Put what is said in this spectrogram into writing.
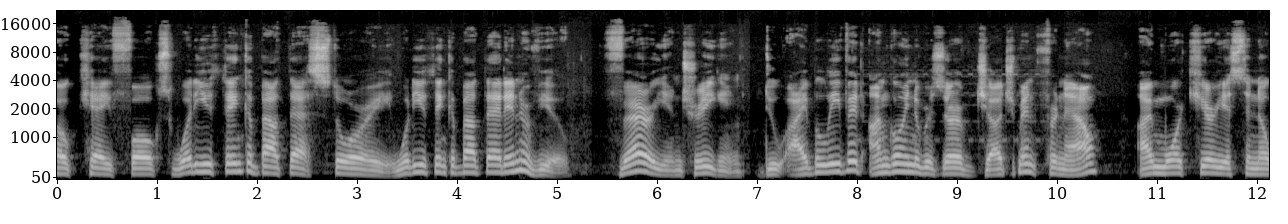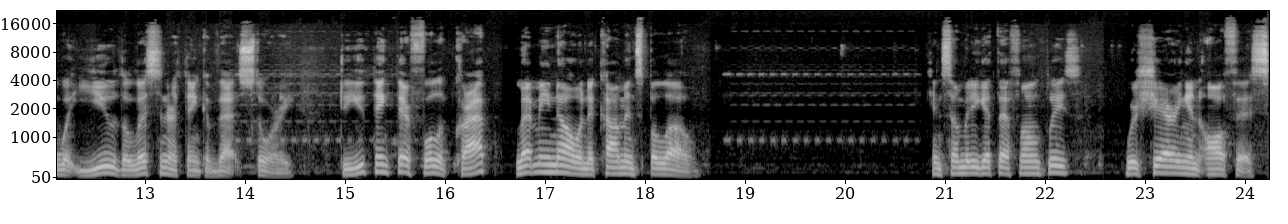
Okay, folks, what do you think about that story? What do you think about that interview? Very intriguing. Do I believe it? I'm going to reserve judgment for now. I'm more curious to know what you, the listener, think of that story. Do you think they're full of crap? Let me know in the comments below. Can somebody get that phone, please? We're sharing an office,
